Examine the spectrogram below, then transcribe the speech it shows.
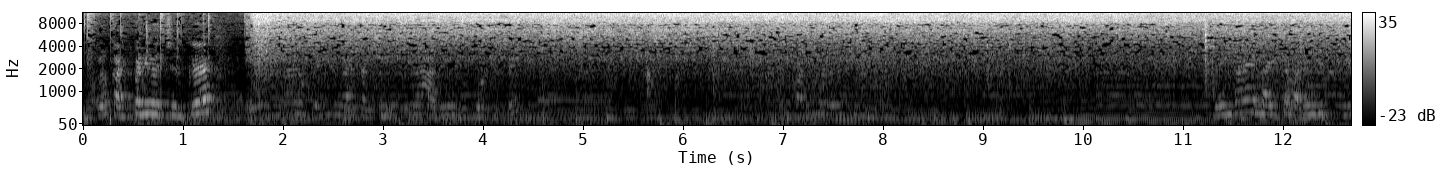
அப்புறம் கட் பண்ணி வச்சிருக்க பெரிய வெங்காயம் கட் பண்ணி வச்சிருக்கேன் அதையும் இது போட்டுட்டு வெங்காயம் லைட்டா வதங்கிடுச்சு.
